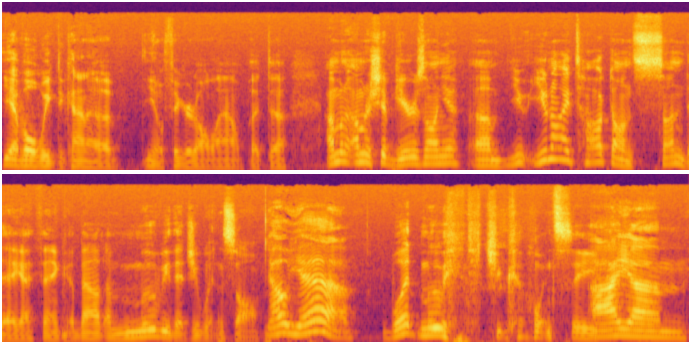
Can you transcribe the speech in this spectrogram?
you have all week to kind of you know figure it all out. But uh, I'm gonna I'm gonna shift gears on you. Um, you you and I talked on Sunday, I think, about a movie that you went and saw. Oh yeah, What movie did you go and see? I um.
